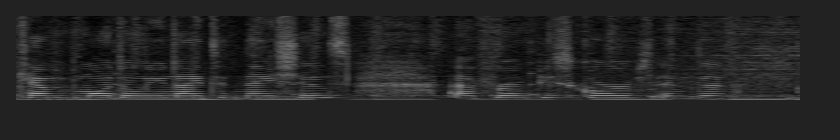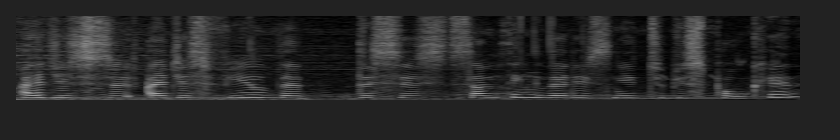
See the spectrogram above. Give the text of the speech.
Camp Model United Nations uh, from Peace Corps, and uh, I just uh, I just feel that this is something that is need to be spoken,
